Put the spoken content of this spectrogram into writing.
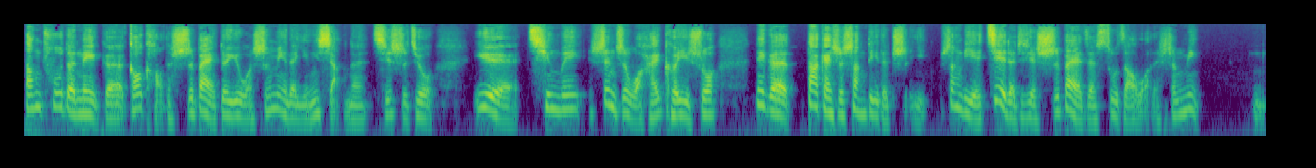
当初的那个高考的失败对于我生命的影响呢，其实就越轻微，甚至我还可以说，那个大概是上帝的旨意，上帝也借着这些失败在塑造我的生命。嗯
